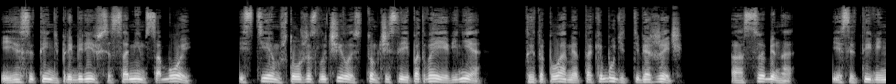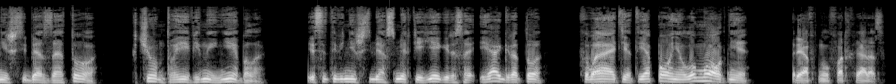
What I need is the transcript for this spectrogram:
И если ты не примиришься с самим собой и с тем, что уже случилось, в том числе и по твоей вине, то это пламя так и будет тебя жечь. А особенно, если ты винишь себя за то, в чем твоей вины не было. Если ты винишь себя в смерти Егереса и Агра, то... «Хватит, я понял, умолкни!» — рявкнул Фартхарас.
